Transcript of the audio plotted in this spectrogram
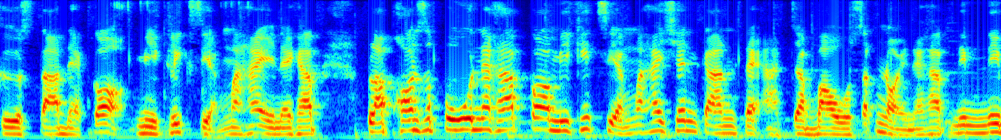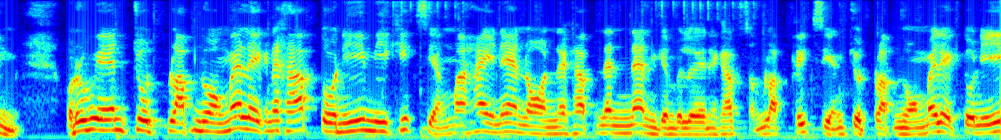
คือ Star d e c ก็มีคลิกเสียงมาให้นะครับปรับคอนสปูลนะครับก็มีคลิกเสียงมาให้เช่นกัน แต่อาจจะเบาสักหน่อยนะครับนิ่มๆบริเวณจุดปรับหน่วงแม่เหล็กนะครับตัวนี้มีคลิกเสียงมาให้แน่นอนนะครับแน่น ๆ กันไปเลยนะครับสำหรับคลิกเสียงจุดปรับหน่วงแม่เหล็กตัวนี้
